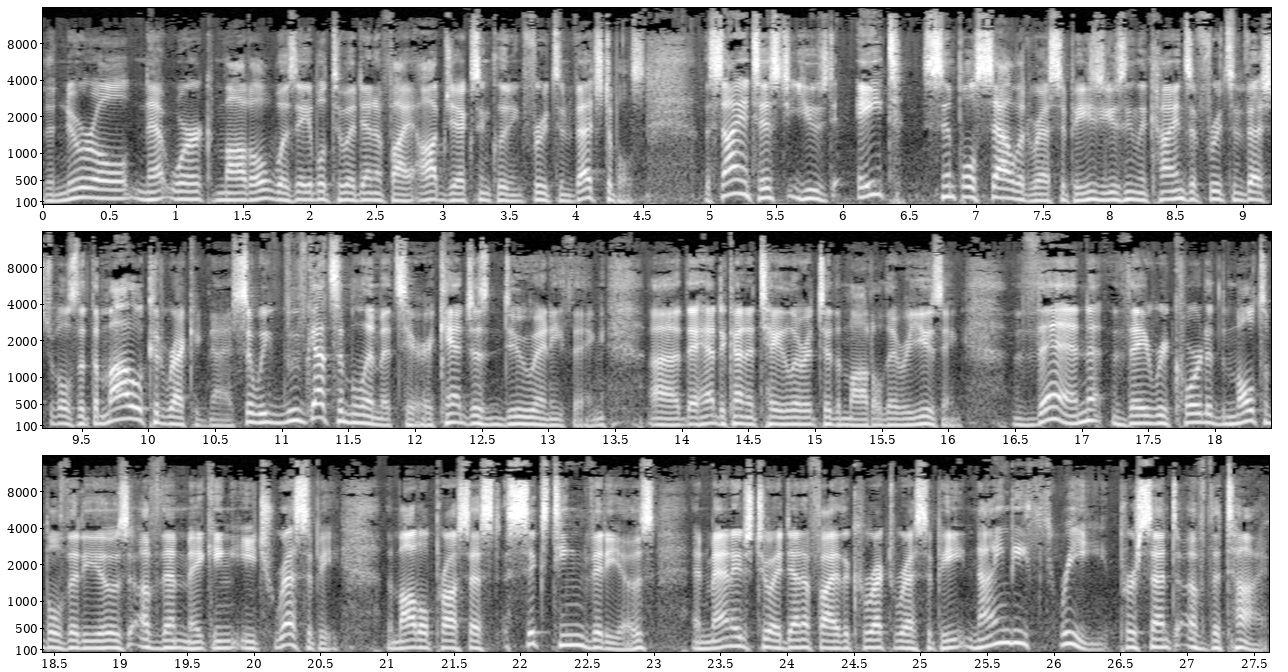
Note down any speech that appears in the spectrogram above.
The neural network model was able to identify objects, including fruits and vegetables. The scientists used eight simple salad recipes using the kinds of fruits and vegetables that the model could recognize. So we, we've got some limits here. It can't just do anything. Uh, they had to kind of tailor it to the model they were using. Then they recorded multiple videos of them making each recipe. The model processed 16 videos and managed to identify the correct recipe 93% of the time.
